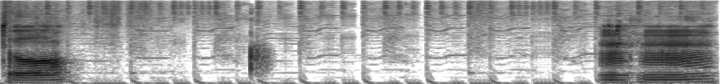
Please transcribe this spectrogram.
Tu. Mhm.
